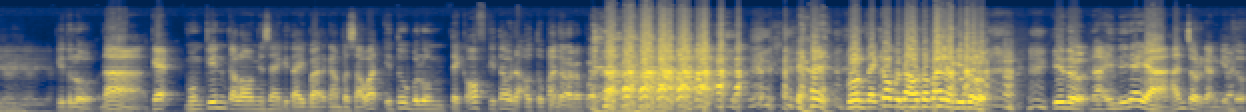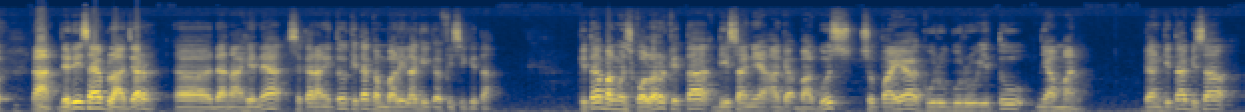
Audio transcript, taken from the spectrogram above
Iya iya iya. gitu loh. Nah, kayak mungkin kalau misalnya kita ibaratkan pesawat itu belum take off kita udah autopilot. Kita belum take off udah autopilot gitu loh. gitu. Nah, intinya ya hancur kan gitu. Nah, jadi saya belajar eh, dan akhirnya sekarang itu kita kembali lagi ke visi kita. Kita bangun scholar, kita desainnya agak bagus supaya guru-guru itu nyaman. Dan kita bisa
